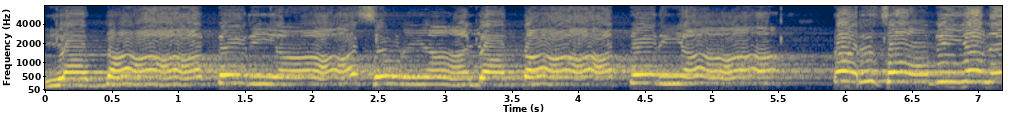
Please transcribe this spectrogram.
ਯਾਦਾਂ ਤੇਰੀਆਂ ਸੋਹਣੀਆਂ ਯਾਦਾਂ ਤੇਰੀਆਂ। ਤਰਸਾਉਂਦੀਆਂ ਨੇ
